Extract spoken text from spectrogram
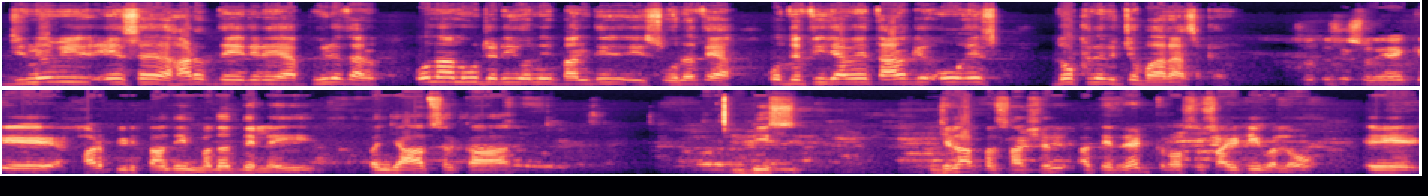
ਜਿੰਨੇ ਵੀ ਇਸ ਹੜ੍ਹ ਦੇ ਜਿਹੜੇ ਆ ਪੀੜਤ ਹਨ, ਉਹਨਾਂ ਨੂੰ ਜਿਹੜੀ ਉਹਨੇ ਬੰਦੀ ਸਹੂਲਤ ਆ, ਉਹ ਦਿੱਤੀ ਜਾਵੇ ਤਾਂ ਕਿ ਉਹ ਇਸ ਦੁੱਖ ਦੇ ਵਿੱਚੋਂ ਬਾਹਰ ਆ ਸਕਣ। ਸੋ ਤੁਸੀਂ ਸੁਣਿਆ ਕਿ ਹੜ੍ਹ ਪੀੜਤਾਂ ਦੀ ਮਦਦ ਦੇ ਲਈ ਪੰਜਾਬ ਸਰਕਾਰ, ਡੀਸੀ ਜ਼ਿਲ੍ਹਾ ਪ੍ਰਸ਼ਾਸਨ ਅਤੇ ਰੈੱਡ ਕਰਾਸ ਸੁਸਾਇਟੀ ਵੱਲੋਂ ਇਹ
